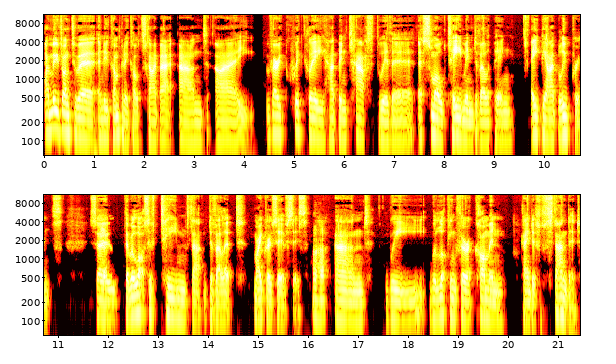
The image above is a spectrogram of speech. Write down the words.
I moved on to a, a new company called Skybet, and I very quickly had been tasked with a, a small team in developing API blueprints. So yeah. there were lots of teams that developed microservices, uh-huh. and we were looking for a common kind of standard.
